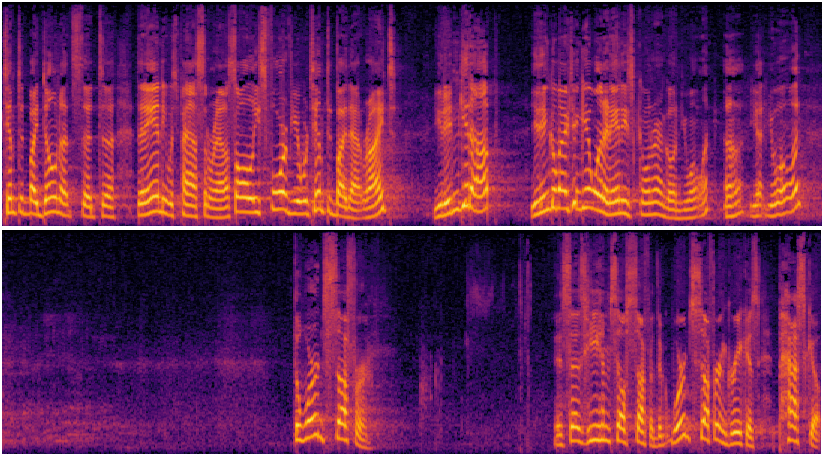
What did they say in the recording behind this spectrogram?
tempted by donuts that, uh, that Andy was passing around. I saw at least four of you were tempted by that, right? You didn't get up. You didn't go back there and get one. And Andy's going around going, You want one? Uh huh. Yeah, you want one? The word suffer, it says he himself suffered. The word suffer in Greek is pascho.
